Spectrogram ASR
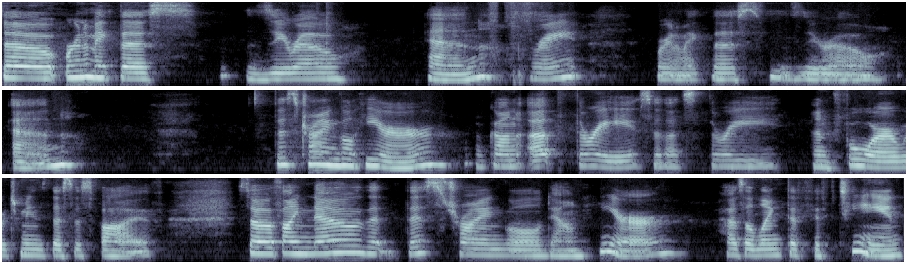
So we're going to make this 0, n, right? We're going to make this 0, n. This triangle here, I've gone up 3, so that's 3 and 4, which means this is 5. So if I know that this triangle down here has a length of 15,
